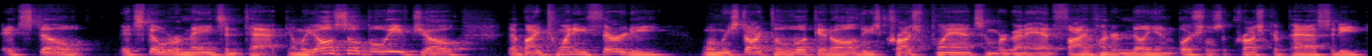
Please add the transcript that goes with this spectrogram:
it's still it still remains intact, and we also believe, Joe, that by 2030, when we start to look at all these crush plants, and we're going to add 500 million bushels of crush capacity,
